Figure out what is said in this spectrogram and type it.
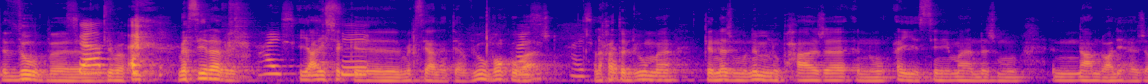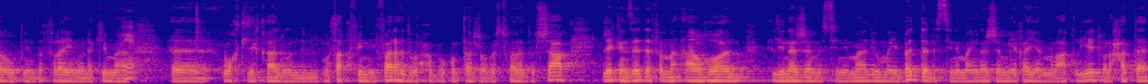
تذوب كما قلت. ميرسي رابي عايشك يعيشك ميرسي. على ال interview. bon courage على خاطر اليوم كان نجموا نمنوا بحاجة إنه أي سينما نجموا نعملوا عليها جو بين ظفرين ولا كما إيه. آه، وقت اللي قالوا المثقفين يفرهدوا ونحبوكم ترجعوا باش تفرهدوا الشعب لكن زاد فما un rôle اللي نجم السينما اليوم يبدل السينما ينجم يغير من العقليات ولا حتى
